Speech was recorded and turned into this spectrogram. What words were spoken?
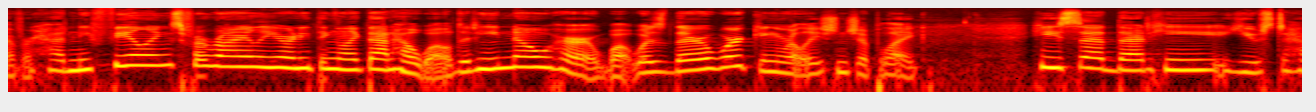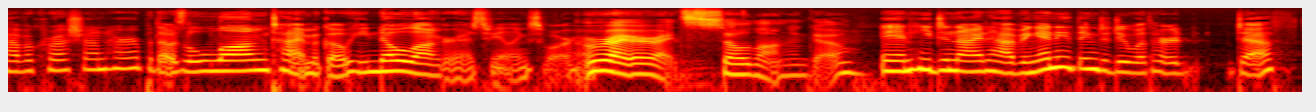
ever had any feelings for Riley or anything like that, how well did he know her? What was their working relationship like? He said that he used to have a crush on her, but that was a long time ago. He no longer has feelings for her. right, right, right. So long ago. and he denied having anything to do with her death,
